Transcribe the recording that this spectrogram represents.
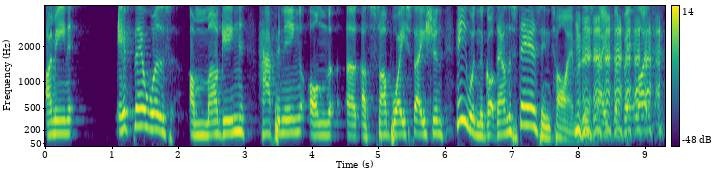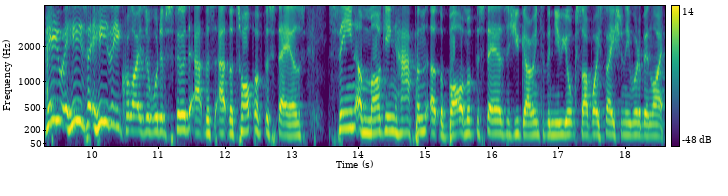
I mean, if there was a mugging happening on a, a subway station, he wouldn't have got down the stairs in time to save the bit. Like he, he's his equalizer would have stood at the at the top of the stairs, seen a mugging happen at the bottom of the stairs as you go into the New York subway station. He would have been like.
